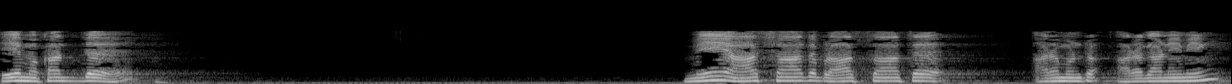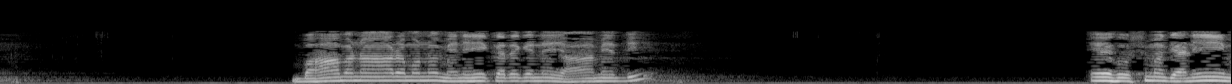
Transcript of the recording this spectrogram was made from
ඒ මොකද්ද මේ ආස්වාද ප්‍රාස්වාස අරමුණට අරගැනීමෙන් භාවනාරමුණු මෙනෙහි කරගෙන යාමේදී ඒ හුස්ම ගැනීම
